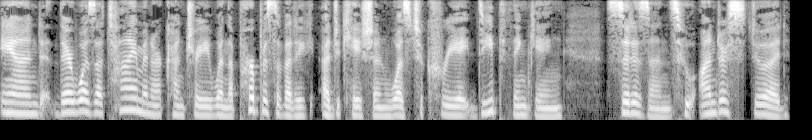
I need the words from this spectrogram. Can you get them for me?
And there was a time in our country when the purpose of edu- education was to create deep thinking citizens who understood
